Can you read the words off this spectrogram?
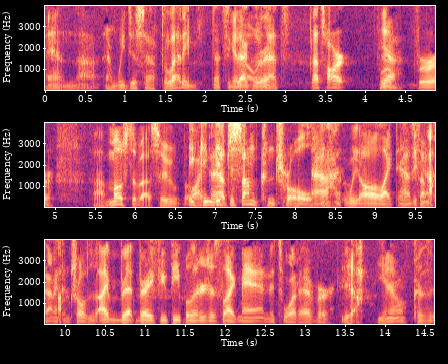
And uh, and we just have to let him. That's you exactly know, and right. That's that's hard for Yeah. for uh, most of us who It like can to have dis- some control. Ah, we all like to have some kind of control. I've met very few people that are just like, man, it's whatever. Yeah. You know, because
